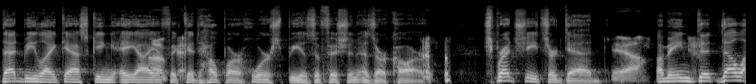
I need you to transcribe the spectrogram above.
That'd be like asking AI if it could help our horse be as efficient as our car. Spreadsheets are dead. Yeah. I mean, they'll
